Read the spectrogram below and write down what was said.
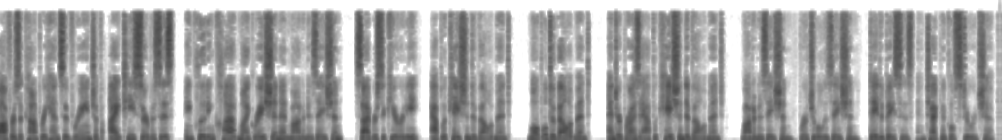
Offers a comprehensive range of IT services, including cloud migration and modernization, cybersecurity, application development, mobile development, enterprise application development, modernization, virtualization, databases, and technical stewardship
